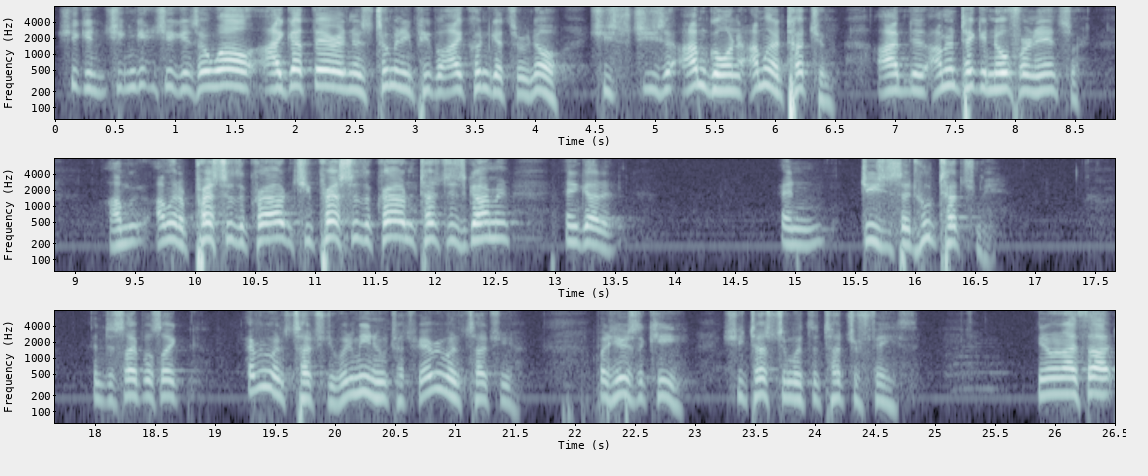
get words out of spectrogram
She can, she can, get, she can say, well, I got there and there's too many people. I couldn't get through. No, she, she said, I'm going, I'm going to touch him. I'm, I'm going to take a no for an answer. I'm, I'm going to press through the crowd. And she pressed through the crowd and touched his garment and he got it. And Jesus said, who touched me? And disciples like, everyone's touching you. What do you mean who touched me? Everyone's touching you. But here's the key. She touched him with the touch of faith. You know, and I thought,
